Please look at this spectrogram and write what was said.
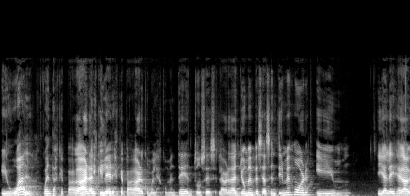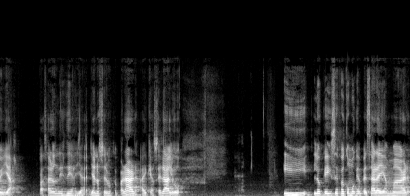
igual, cuentas que pagar, alquileres que pagar, como les comenté. Entonces, la verdad, yo me empecé a sentir mejor y, y ya le dije, Gaby, ya, pasaron 10 días, ya, ya nos tenemos que parar, hay que hacer algo. Y lo que hice fue como que empezar a llamar,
